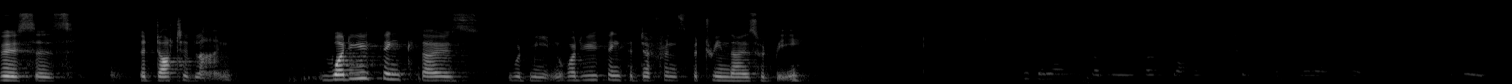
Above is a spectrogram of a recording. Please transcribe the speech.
versus a dotted line. What do you think those would mean? What do you think the difference between those would be? Thicker line is probably a stronger connection, but thinner line is a little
